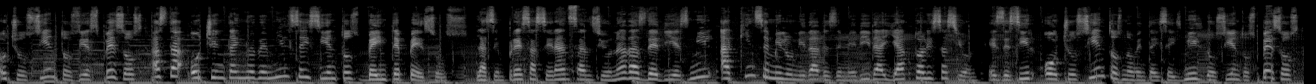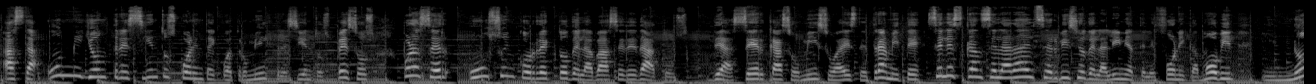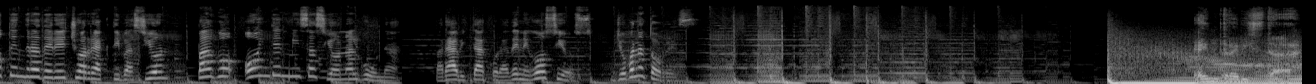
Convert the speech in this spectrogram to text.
44.810 pesos hasta 89.620 pesos. Las empresas serán sancionadas de 10.000 a 15.000 unidades de medida y actualización, es decir, 896.200 pesos hasta 1.344.300 pesos por hacer uso incorrecto de la base de datos. De hacer caso omiso a este trámite, se les cancelará el servicio de la línea telefónica móvil y no tendrá derecho a reactivación, pago o indemnización alguna. Para Bitácora de Negocios, Giovanna Torres. Entrevista.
